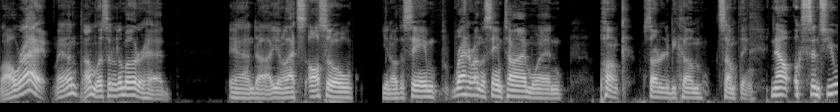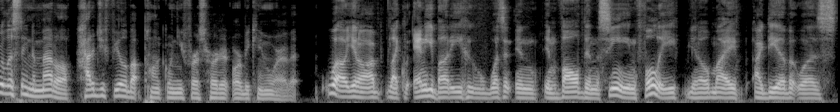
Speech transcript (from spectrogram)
All right, man, I'm listening to Motorhead, and uh, you know that's also you know the same right around the same time when punk started to become something. now since you were listening to metal how did you feel about punk when you first heard it or became aware of it Well, you know, like anybody who wasn't in involved in the scene fully, you know, my idea of it was,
